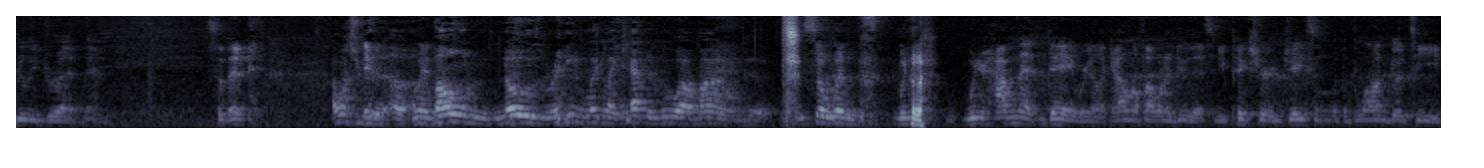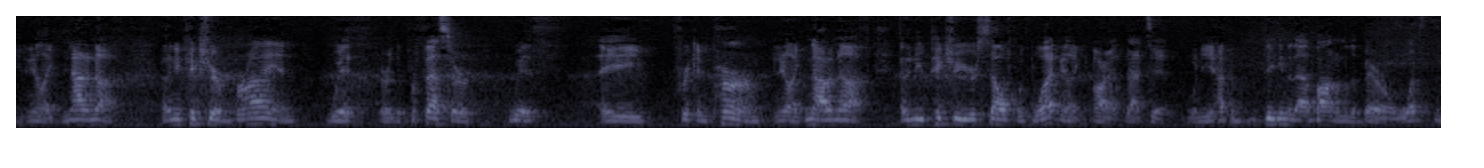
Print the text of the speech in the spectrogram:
really dread, man. So that I want you to get a, a when- bone nose ring looking like Captain Lou Albano here. so when when you, when you're having that day where you're like, I don't know if I want to do this, and you picture Jason with a blonde goatee, and you're like, not enough, and then you picture Brian with or the professor with a freaking perm, and you're like, not enough, and then you picture yourself with what, and you're like, all right, that's it. When you have to dig into that bottom of the barrel, what's the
